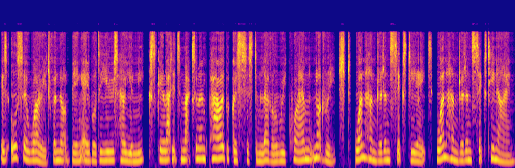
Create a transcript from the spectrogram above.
Is also worried for not being able to use her unique skill at its maximum power because system level requirement not reached. 168 169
